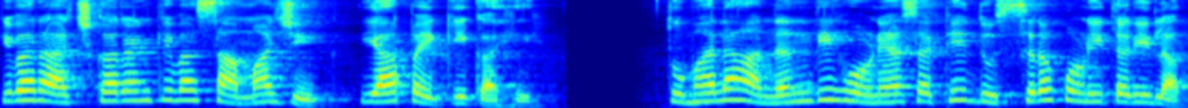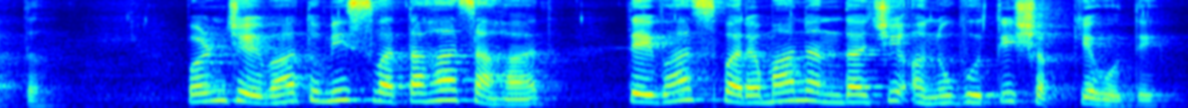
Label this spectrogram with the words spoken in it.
किंवा राजकारण किंवा सामाजिक यापैकी काही. तुम्हाला आनंदी होण्यासाठी दुसरं कोणीतरी लागतं. पण जेव्हा तुम्ही स्वतःच आहात तेव्हाच परमानंदाची अनुभूती शक्य होते.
